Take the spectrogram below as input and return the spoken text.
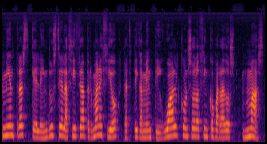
mientras que en la industria la cifra permaneció prácticamente igual con solo 5 parados más.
